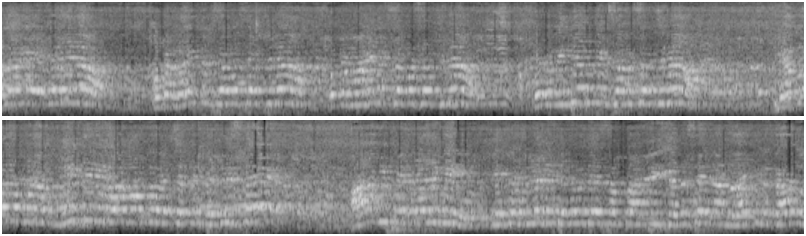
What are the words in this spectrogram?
అలాగే ఎక్కడైనా ఒక రైతుకు సమస్య వచ్చినా ఒక మహిళకు సమస్య వచ్చినా ఒక విద్యార్థికి సమస్య వచ్చినా ఎవరు కూడా మీటింగ్ రావద్దు అని చెప్పి బెదిరిస్తే ఆగిపోయడానికి ఇక్కడ ఉన్నది తెలుగుదేశం పార్టీ జనసేన నాయకులు కాదు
